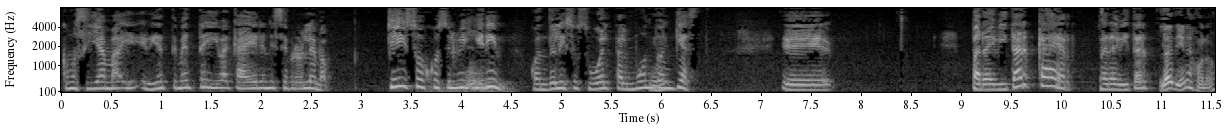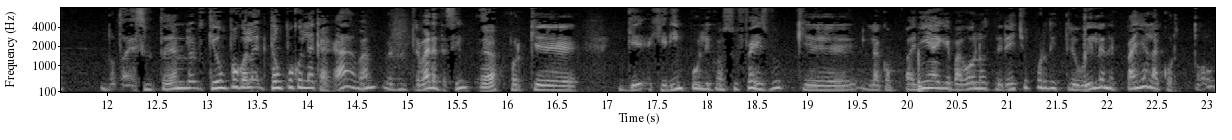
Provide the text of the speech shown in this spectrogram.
cómo se llama evidentemente iba a caer en ese problema ¿qué hizo José Luis Guerín cuando él hizo su vuelta al mundo en Guest? Eh, para evitar caer para evitar ¿la tienes o no? no, todavía, todavía no- quedó un poco la, está un poco en la cagada ¿va? entre paréntesis ¿Ya? porque Ge- Gerín publicó en su Facebook que la compañía que pagó los derechos por distribuirla en España la cortó.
